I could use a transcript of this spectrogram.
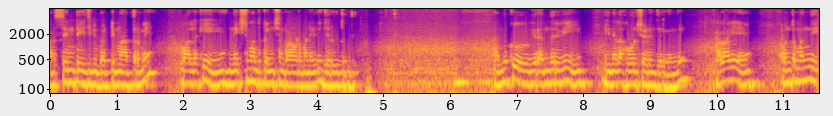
పర్సెంటేజ్ని బట్టి మాత్రమే వాళ్ళకి నెక్స్ట్ మంత్ పెన్షన్ రావడం అనేది జరుగుతుంది. అందుకు వీరందరివి ఈ నెల హోల్డ్ చేయడం జరిగింది. అలాగే కొంతమంది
